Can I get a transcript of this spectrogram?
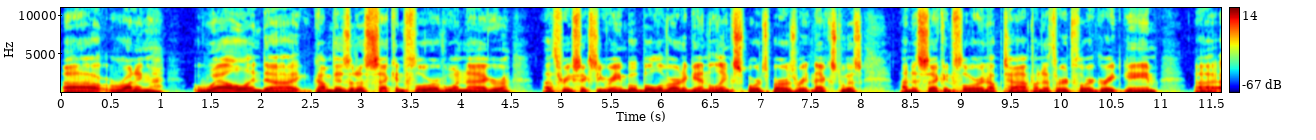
uh, running well, and uh, come visit us. Second floor of One Niagara. Uh, 360 Rainbow Boulevard. Again, the Link Sports Bar is right next to us on the second floor, and up top on the third floor, great game. Uh,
